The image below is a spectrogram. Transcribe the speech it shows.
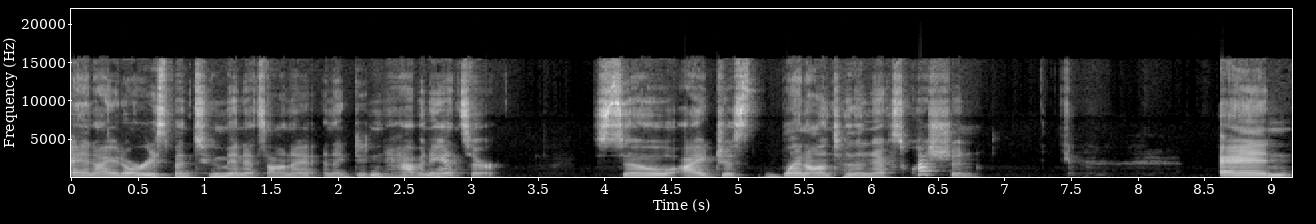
and i had already spent two minutes on it and i didn't have an answer so i just went on to the next question and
